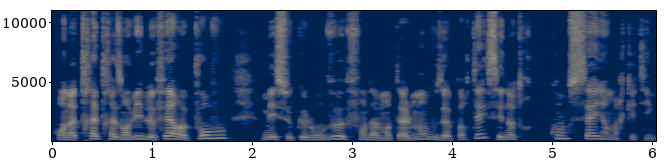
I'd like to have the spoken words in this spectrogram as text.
qu'on a très très envie de le faire pour vous. Mais ce que l'on veut fondamentalement vous apporter, c'est notre conseil en marketing.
